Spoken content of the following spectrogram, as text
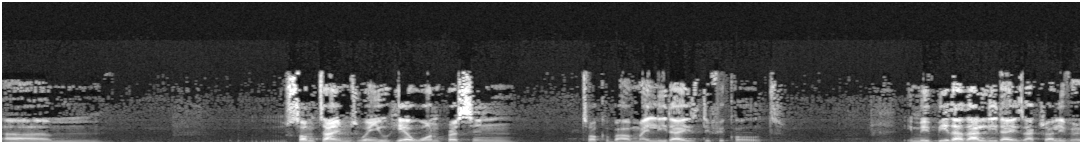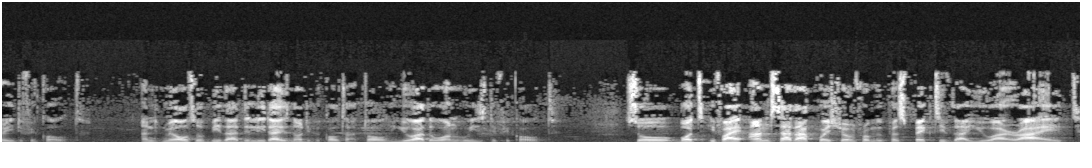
um, sometimes when you hear one person talk about my leader is difficult, it may be that that leader is actually very difficult. And it may also be that the leader is not difficult at all. You are the one who is difficult. So, but if I answer that question from the perspective that you are right,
